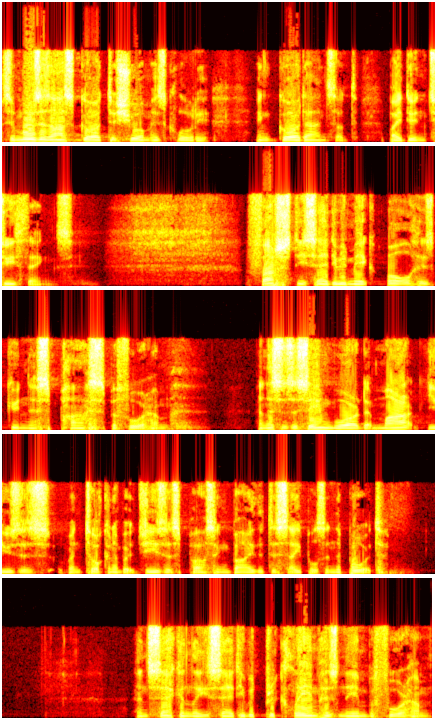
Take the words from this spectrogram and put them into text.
So Moses asked God to show him his glory, and God answered by doing two things. First, he said he would make all his goodness pass before him. And this is the same word that Mark uses when talking about Jesus passing by the disciples in the boat. And secondly, he said he would proclaim his name before him.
